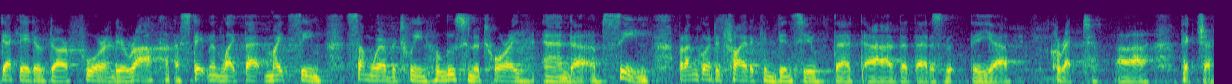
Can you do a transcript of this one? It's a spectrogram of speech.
decade of Darfur and Iraq, a statement like that might seem somewhere between hallucinatory and uh, obscene, but I'm going to try to convince you that uh, that, that is the, the uh, correct uh, picture.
